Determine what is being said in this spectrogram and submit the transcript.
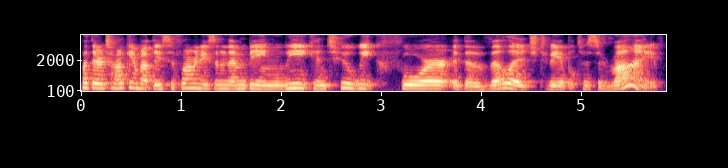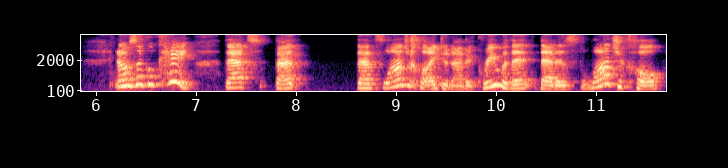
but they're talking about these deformities and them being weak and too weak for the village to be able to survive and i was like okay that's that that's logical i do not agree with it that is logical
